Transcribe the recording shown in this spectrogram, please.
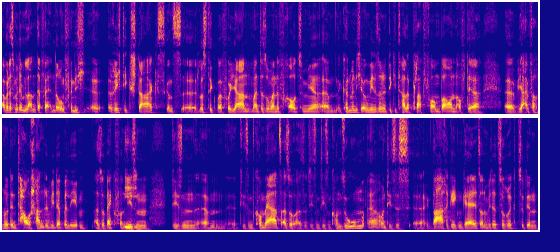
Aber das mit dem Land der Veränderung finde ich äh, richtig stark. Ist ganz äh, lustig, weil vor Jahren meinte so meine Frau zu mir, ähm, können wir nicht irgendwie so eine digitale Plattform bauen, auf der äh, wir einfach nur den Tauschhandel wiederbeleben? Also weg von mhm. diesem diesen ähm, diesem Kommerz, also also diesen diesen Konsum ja, und dieses äh, Ware gegen Geld, sondern wieder zurück zu den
